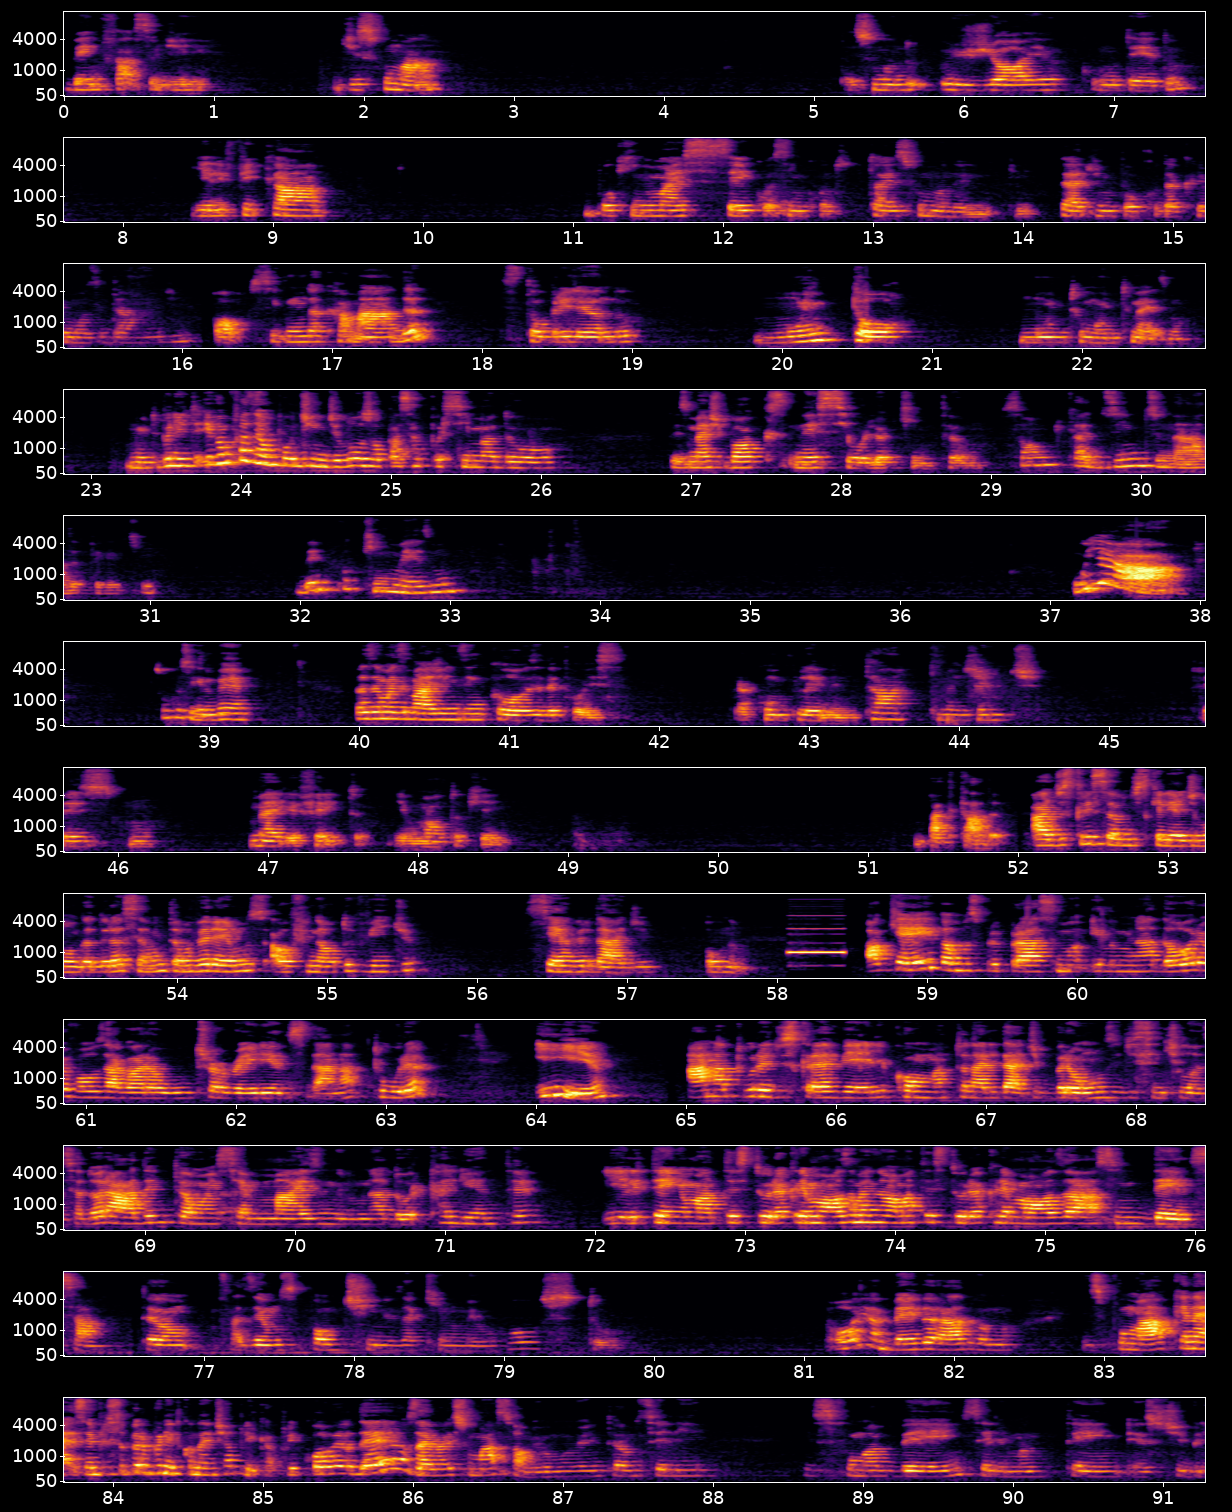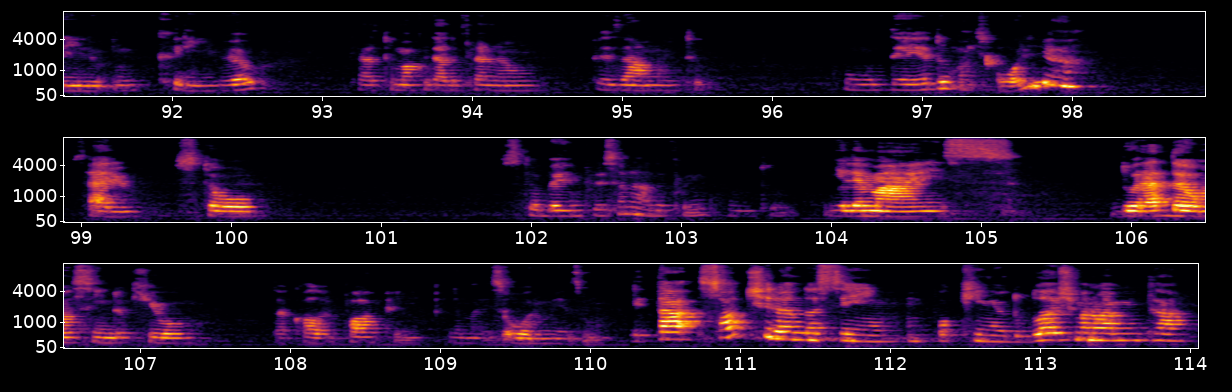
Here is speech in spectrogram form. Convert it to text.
bem fácil de, de esfumar. Tá esfumando joia com o dedo. E ele fica um pouquinho mais seco, assim, enquanto tu tá esfumando. Ele, ele perde um pouco da cremosidade. Ó, segunda camada. Estou brilhando muito, muito, muito mesmo. Muito bonito. E vamos fazer um pontinho de luz. Vou passar por cima do, do Smashbox nesse olho aqui, então. Só um bocadinho de nada. Pega aqui. Bem pouquinho mesmo. Uia! Estão conseguindo ver? Fazer umas imagens em close depois. Pra complementar. Mas, gente, fez um mega efeito. E eu mal toquei. Impactada. A descrição diz que ele é de longa duração, então veremos ao final do vídeo se é verdade ou não. Ok, vamos pro próximo iluminador. Eu vou usar agora o Ultra Radiance da Natura. E a Natura descreve ele como uma tonalidade bronze de cintilância dourada, então esse é mais um iluminador caliente. E ele tem uma textura cremosa, mas não é uma textura cremosa assim densa. Então, fazer uns pontinhos aqui no meu rosto. Olha, bem dourado, vamos esfumar, porque né, é sempre super bonito quando a gente aplica. Aplicou, meu Deus, aí vai esfumar, some. Vamos ver então se ele esfuma bem, se ele mantém este brilho incrível. Quero tomar cuidado para não pesar muito com o dedo, mas olha! Sério, estou estou bem impressionada por enquanto. E ele é mais douradão, assim, do que o da Colourpop. Ele é mais ouro mesmo. Ele tá só tirando, assim, um pouquinho do blush, mas não é muita,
